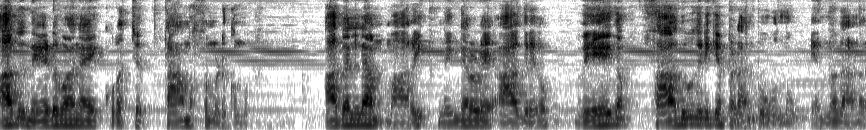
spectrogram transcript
അത് നേടുവാനായി കുറച്ച് താമസമെടുക്കുന്നു അതെല്ലാം മാറി നിങ്ങളുടെ ആഗ്രഹം വേഗം സാധൂകരിക്കപ്പെടാൻ പോകുന്നു എന്നതാണ്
